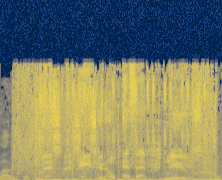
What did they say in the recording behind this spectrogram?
Wow, that's just. This is Good Hope FM News.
